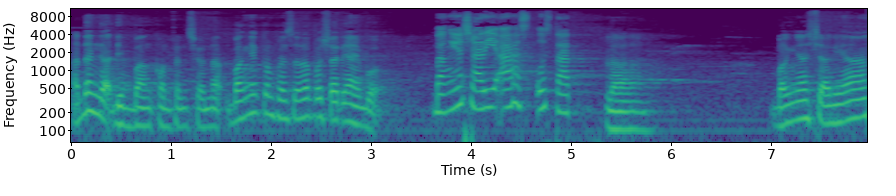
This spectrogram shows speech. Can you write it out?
Ada nggak di bank konvensional? Banknya konvensional apa syariah ibu? banknya syariah Ustadz. Lah, banknya syariah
